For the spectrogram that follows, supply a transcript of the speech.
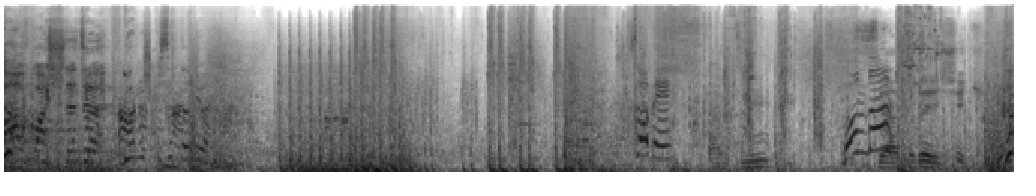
Av başladı. Görüş kısıtlanıyor. Sobe. Phantom'ın Bomba. hissiyatı değişik. Hı.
